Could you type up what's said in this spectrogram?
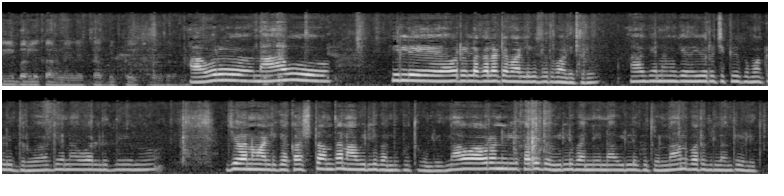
ಇಲ್ಲಿ ಬರ್ಲಿಕ್ಕೆ ಕಾರಣ ಏನಾಯ್ತು? ಬಿಟ್ಟು ಈಚೆ ಬಂದ್ರೆ? ಅವರು ನಾವು ಇಲ್ಲಿ ಅವರೆಲ್ಲ ಗಲಾಟೆ ಮಾಡಲಿಕ್ಕೆ ಶುರು ಮಾಡಿದರು. ಹಾಗೆ ನಮಗೆ ಇವರು ಚಿಕ್ಕ ಚಿಕ್ಕ ಮಕ್ಕಳಿದ್ದರು. ಹಾಗೆ ನಾವು ಅಲ್ಲಿ ಜೀವನ ಮಾಡಲಿಕ್ಕೆ ಕಷ್ಟ ಅಂತ ನಾವು ಇಲ್ಲಿ ಬಂದು ಕೂತ್ಕೊಂಡಿದ್ದು ನಾವು ಅವರನ್ನು ಇಲ್ಲಿ ಕರೆದು ಇಲ್ಲಿ ಬನ್ನಿ ನಾವು ಇಲ್ಲಿ ಕೂತ್ಕೊಂಡು ನಾನು ಬರೋದಿಲ್ಲ ಅಂತ ಹೇಳಿದರು.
